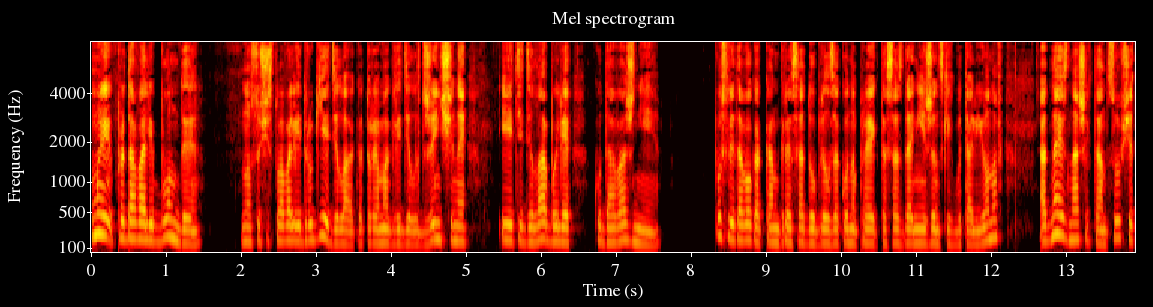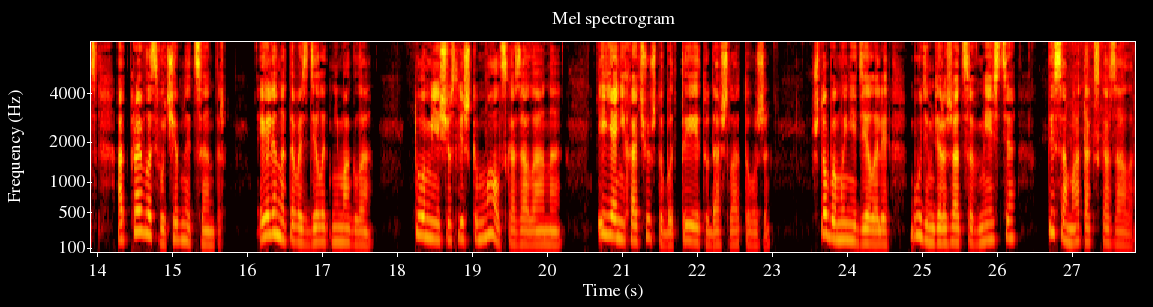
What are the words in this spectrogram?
Мы продавали бонды, но существовали и другие дела, которые могли делать женщины, и эти дела были куда важнее. После того, как Конгресс одобрил законопроект о создании женских батальонов, одна из наших танцовщиц отправилась в учебный центр. Эллен этого сделать не могла. «Томми еще слишком мал», — сказала она, — «и я не хочу, чтобы ты туда шла тоже. Что бы мы ни делали, будем держаться вместе, ты сама так сказала».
